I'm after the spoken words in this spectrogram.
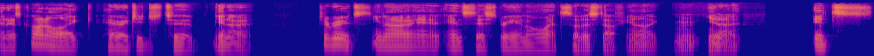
and it's kind of like heritage to you know to roots, you know, and ancestry and all that sort of stuff. You know, like mm, you know, it's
